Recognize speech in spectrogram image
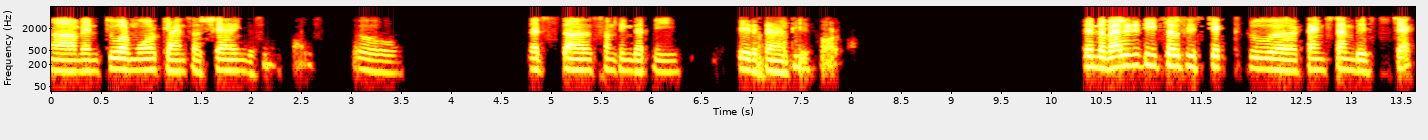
uh, when two or more clients are sharing the same files. So that's uh, something that we pay the penalty for. Then the validity itself is checked through a timestamp based check.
